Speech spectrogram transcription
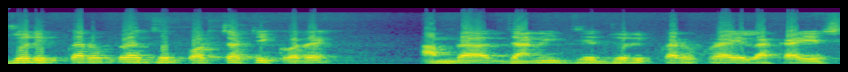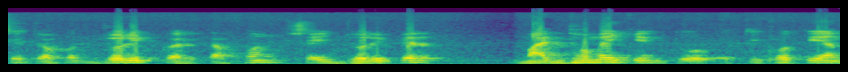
জরিপকারকরা যে পর্চাটি করে, আমরা জানি যে জরিপকারকরা এলাকায় এসে যখন জরিপ করে, তখন সেই জরিপের মাধ্যমেই কিন্তু একটি খতিয়ান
